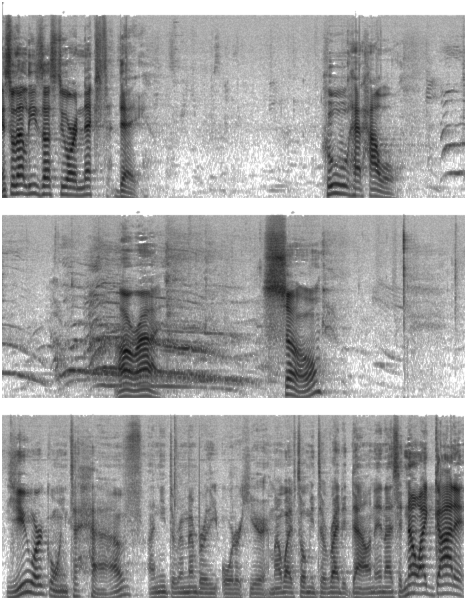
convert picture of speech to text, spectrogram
And so that leads us to our next day. Who had Howl? All right. So, you are going to have, I need to remember the order here. My wife told me to write it down, and I said, No, I got it.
